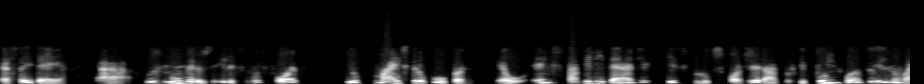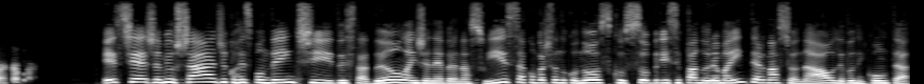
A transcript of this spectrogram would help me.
essa ideia. Ah, os números eles são muito fortes e o mais preocupa é, é a instabilidade que esse fluxo pode gerar, porque por enquanto ele não vai acabar. Este é Jamil Chad, correspondente do Estadão, lá em Genebra, na Suíça, conversando conosco sobre esse panorama internacional, levando em conta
